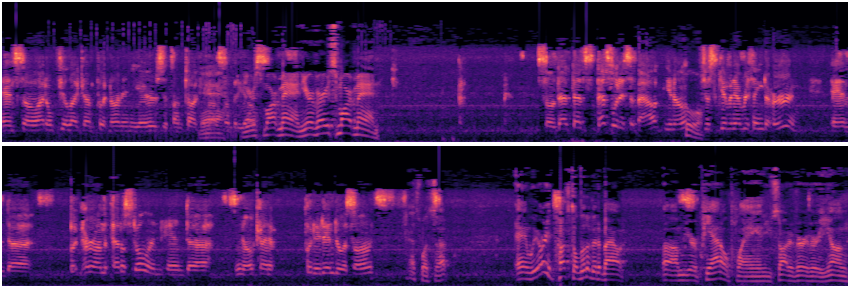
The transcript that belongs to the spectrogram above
And so I don't feel like I'm putting on any airs if I'm talking yeah, about somebody you're else. a smart man. You're a very smart man. So that that's that's what it's about, you know. Cool. Just giving everything to her and and uh, putting her on the pedestal and and uh, you know kind of putting it into a song. That's what's up. And we already touched a little bit about um, your piano playing, and you started very, very young.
